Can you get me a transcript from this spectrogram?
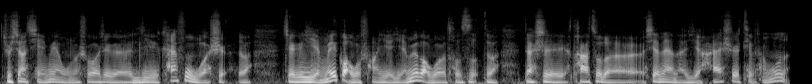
就像前面我们说这个李开复博士，对吧？这个也没搞过创业，也没搞过投资，对吧？但是他做的现在呢，也还是挺成功的。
